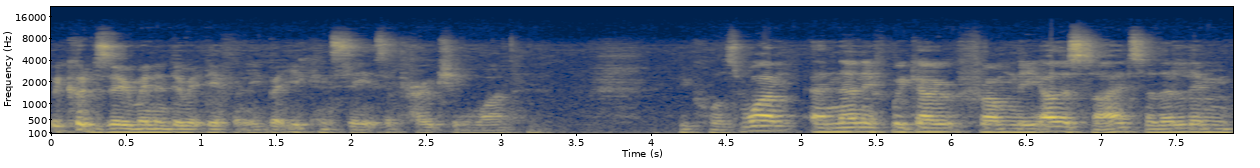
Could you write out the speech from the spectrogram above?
We could zoom in and do it differently, but you can see it's approaching 1 equals 1. And then if we go from the other side, so the lim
